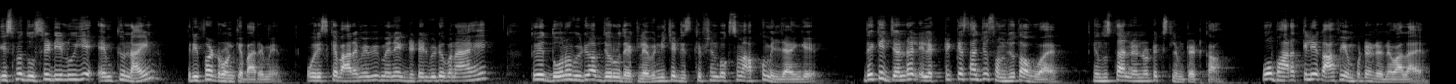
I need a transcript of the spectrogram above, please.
इसमें दूसरी डील हुई है M Q nine reaper drone के बारे में। और इसके बारे में भी मैंने एक डिटेल वीडियो बनाया है तो ये दोनों वीडियो आप ज़रूर देख लेंगे नीचे डिस्क्रिप्शन बॉक्स में आपको मिल जाएँगे। देखिए जनरल इलेक्ट्रिक के साथ जो समझौता हुआ है, हिंदुस्तान एरोनोटिक्स लिमिटेड का, वो भारत के लिए काफ़ी इंपॉर्टेंट रहने वाला है,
